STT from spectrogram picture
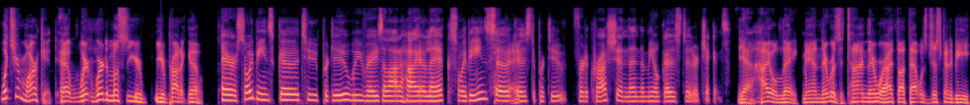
What's your market? Uh, where where do most of your your product go? Our soybeans go to Perdue. We raise a lot of high okay. oleic soybeans, so okay. it goes to Perdue for the crush, and then the meal goes to their chickens. Yeah, high oleic. Man, there was a time there where I thought that was just going to be,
